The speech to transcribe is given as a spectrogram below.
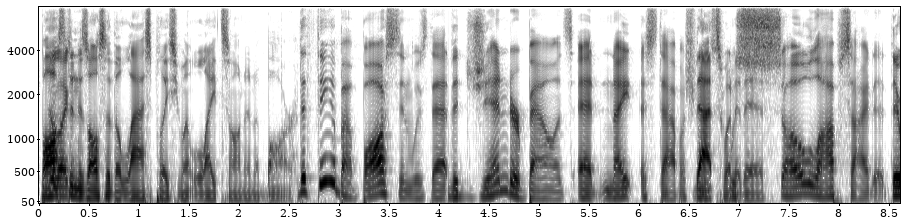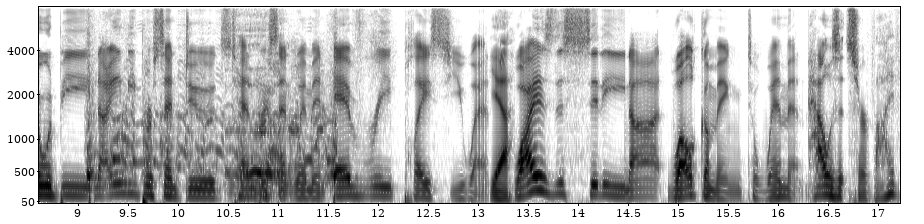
Boston like- is also the last place you want lights on in a bar. the thing about Boston was that the gender balance at night establishments That's what was it is. so lopsided. There would be 90% dudes, 10% women every place you went. Yeah. Why is this city not welcoming to women? How is it surviving?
